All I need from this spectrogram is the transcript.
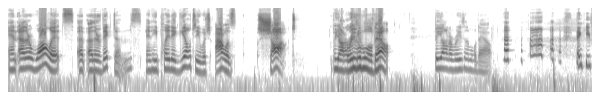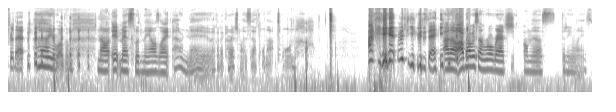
and other wallets of other victims, and he pleaded guilty, which I was shocked beyond a reasonable doubt. Beyond a reasonable doubt. Thank you for that. Oh, you're welcome. No, it messed with me. I was like, oh no, I gotta correct myself on that one. I can't with you today. I know, I probably sound real ratchet on this, but anyways.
